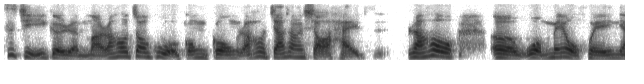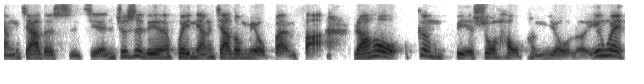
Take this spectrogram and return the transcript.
自己一个人嘛，然后照顾我公公，然后加上小孩子。然后，呃，我没有回娘家的时间，就是连回娘家都没有办法，然后更别说好朋友了，因为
